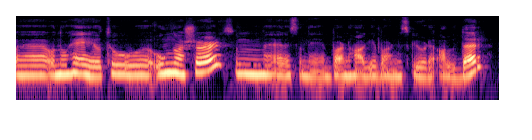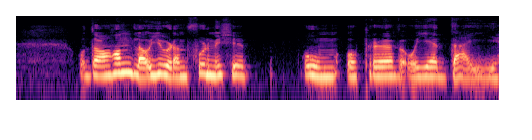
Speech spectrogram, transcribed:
Eh, og nå har jeg jo to unger sjøl, som er sånn i barnehage- barneskolealder. Og da handler jo jula for mye om å prøve å gi dem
